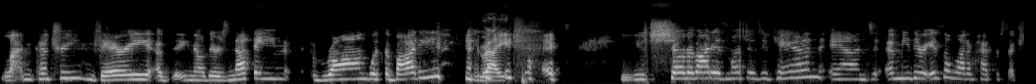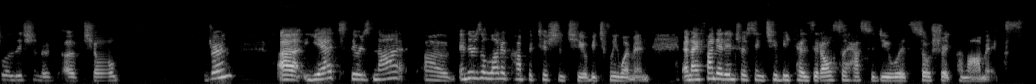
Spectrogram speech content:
Latin country. Very, uh, you know, there's nothing wrong with the body, right? like, you show the body as much as you can, and I mean, there is a lot of hypersexualization of, of children. Uh, yet there's not, uh, and there's a lot of competition too between women. And I find it interesting too because it also has to do with socioeconomics.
